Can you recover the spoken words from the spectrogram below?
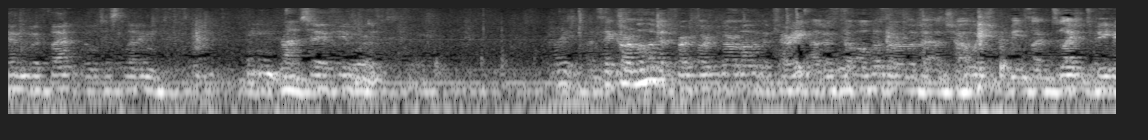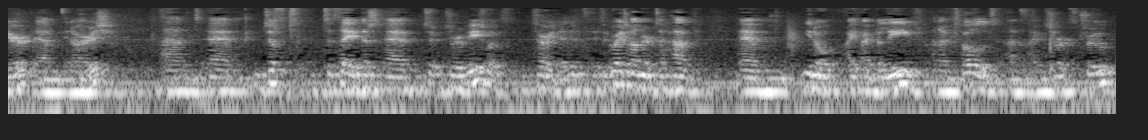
and with that, we'll just let him say a few words. I'll say Gormahugat first, or Gormahugat Terry, agus to Office Ormada an Shaw, which means I'm delighted to be here um, in Irish. And um, just to say that, uh, to, to repeat what Terry did, it's, it's a great honour to have, um, you know, I, I believe, and I'm told, and I'm sure it's true,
